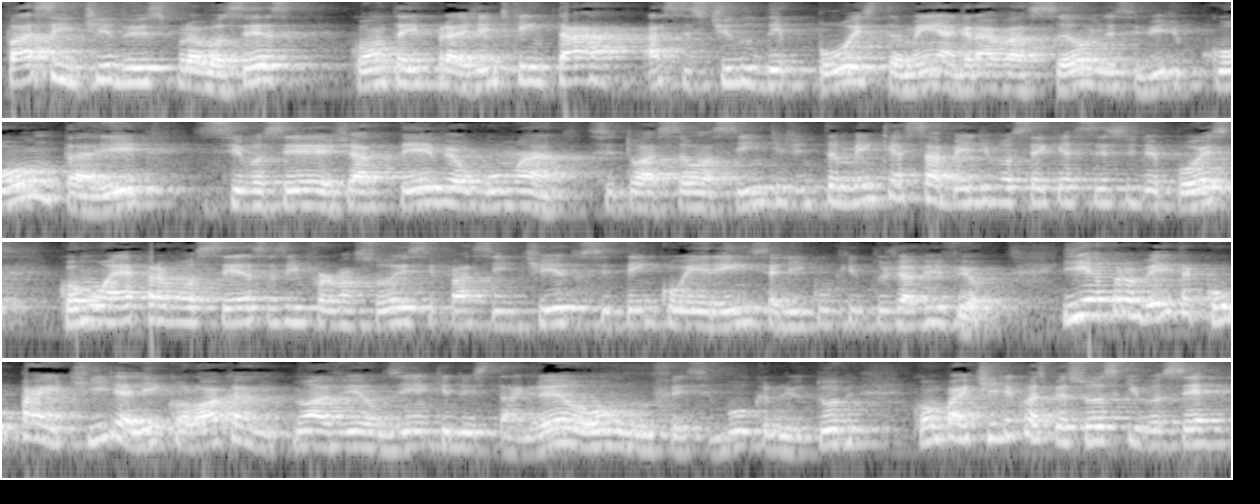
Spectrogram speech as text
Faz sentido isso para vocês? Conta aí pra gente, quem tá assistindo depois também a gravação desse vídeo, conta aí se você já teve alguma situação assim, que a gente também quer saber de você que assiste depois, como é para você essas informações, se faz sentido, se tem coerência ali com o que tu já viveu. E aproveita, compartilha ali, coloca no aviãozinho aqui do Instagram ou no Facebook, no YouTube, compartilha com as pessoas que você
